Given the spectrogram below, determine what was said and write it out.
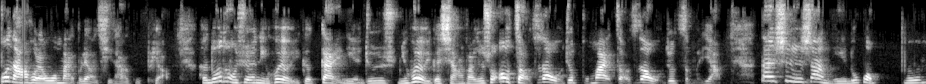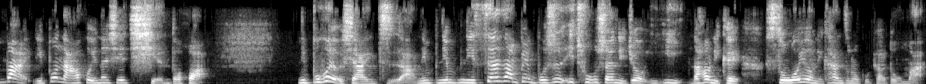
不拿回来，我买不了其他股票。很多同学你会有一个概念，就是你会有一个想法，就是说哦，早知道我就不卖，早知道我就怎么样。但事实上，你如果不卖，你不拿回那些钱的话，你不会有下一只啊！你你你身上并不是一出生你就有一亿，然后你可以所有你看中的股票都买，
